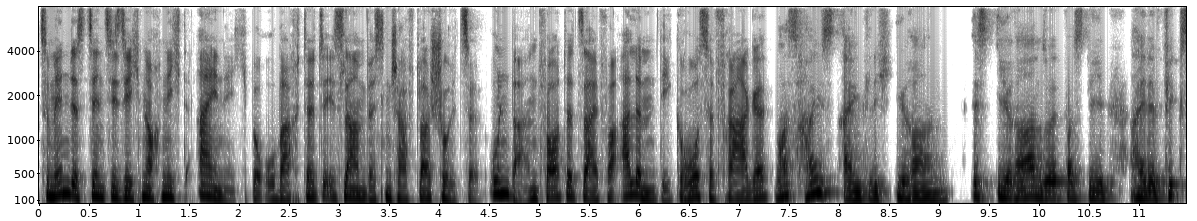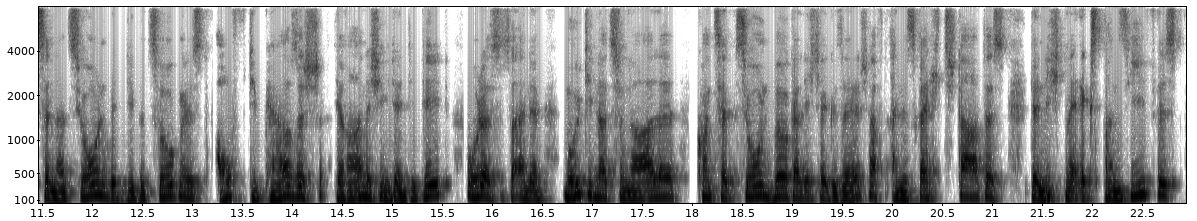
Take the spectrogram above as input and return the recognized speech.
Zumindest sind sie sich noch nicht einig, beobachtet Islamwissenschaftler Schulze. Unbeantwortet sei vor allem die große Frage, was heißt eigentlich Iran? Ist Iran so etwas wie eine fixe Nation, die bezogen ist auf die persisch-iranische Identität, oder es ist eine multinationale Konzeption bürgerlicher Gesellschaft, eines Rechtsstaates, der nicht mehr expansiv ist,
